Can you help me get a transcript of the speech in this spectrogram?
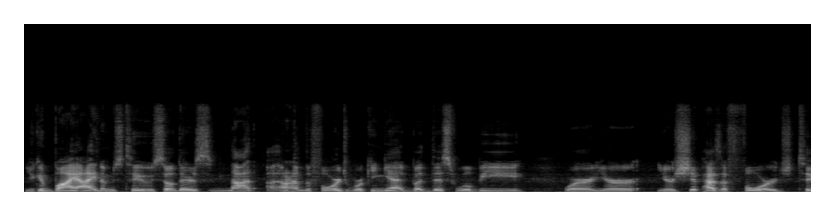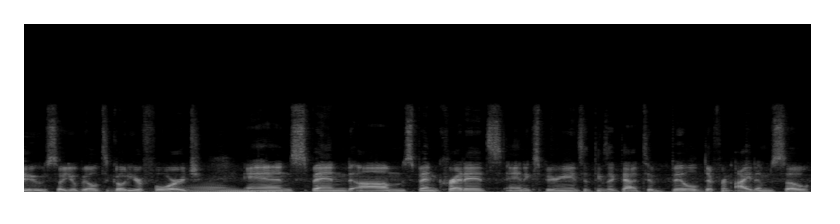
you can buy items too. So there's not, I don't have the forge working yet, but this will be where your your ship has a forge too. So you'll be able to go to your forge and spend um, spend credits and experience and things like that to build different items. So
